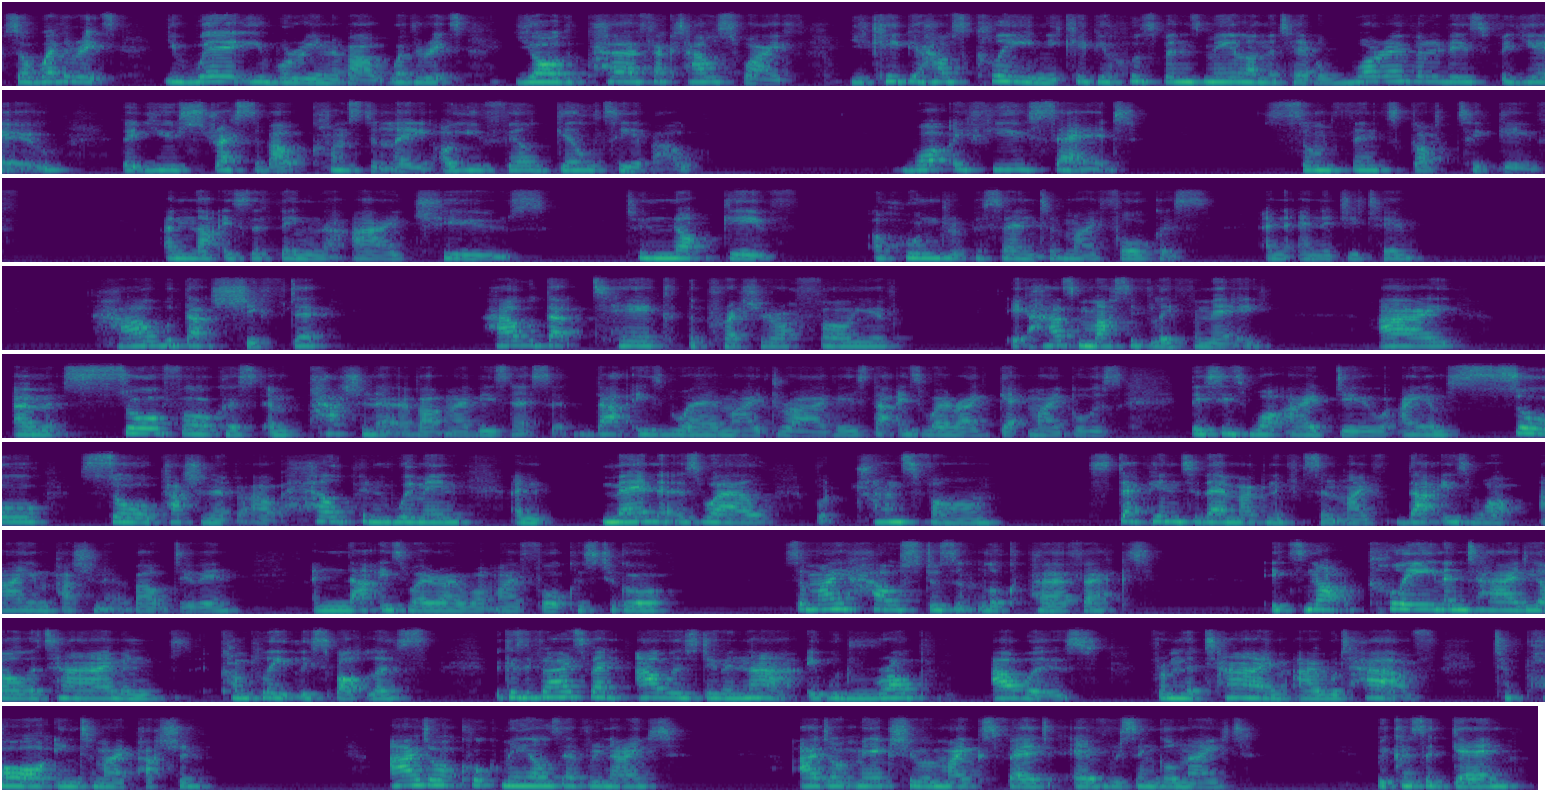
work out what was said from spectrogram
So whether it's you're worrying about, whether it's you're the perfect housewife, you keep your house clean, you keep your husband's meal on the table, whatever it is for you that you stress about constantly or you feel guilty about. What if you said, something's got to give. And that is the thing that I choose to not give a hundred percent of my focus and energy to. How would that shift it? How would that take the pressure off for you? It has massively for me. I am so focused and passionate about my business that that is where my drive is. That is where I get my buzz. This is what I do. I am so, so passionate about helping women and men as well, but transform, step into their magnificent life. That is what I am passionate about doing. And that is where I want my focus to go. So my house doesn't look perfect. It's not clean and tidy all the time and completely spotless. Because if I spent hours doing that, it would rob hours from the time I would have to pour into my passion. I don't cook meals every night. I don't make sure Mike's fed every single night. Because again,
